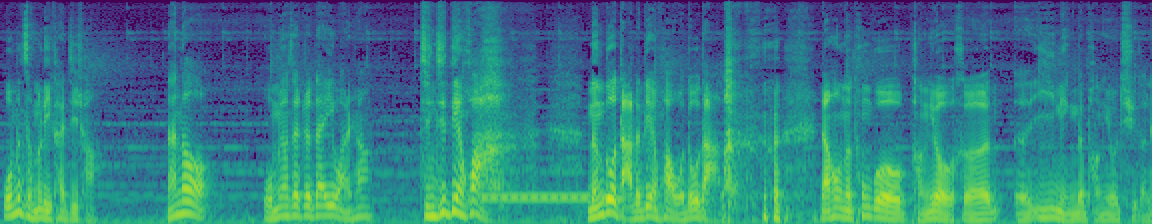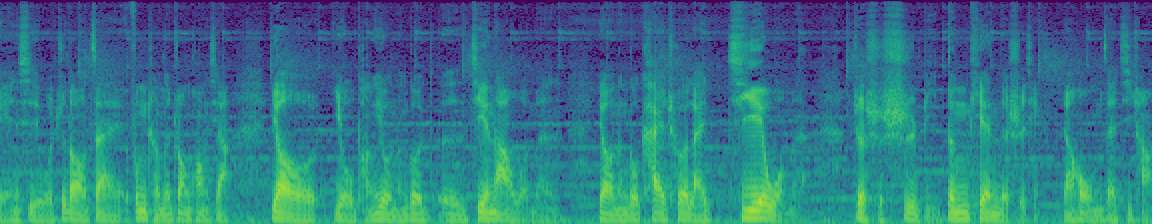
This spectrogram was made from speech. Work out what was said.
我们怎么离开机场？难道我们要在这待一晚上？紧急电话，能够打的电话我都打了，然后呢，通过朋友和呃伊宁的朋友取得联系，我知道在封城的状况下，要有朋友能够呃接纳我们，要能够开车来接我们，这是势比登天的事情。然后我们在机场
